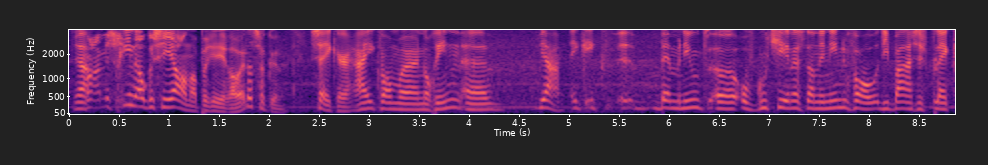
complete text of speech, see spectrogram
Ja. Maar misschien ook een signaal naar Pereiro, hè? dat zou kunnen. Zeker, hij kwam er nog in. Uh, ja, ik, ik ben benieuwd of Gutierrez dan in ieder geval die basisplek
